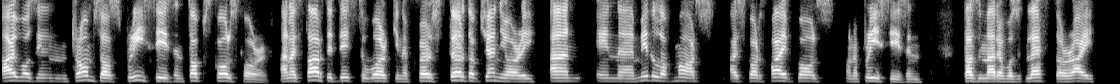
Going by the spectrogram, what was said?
I was in Tromsø's preseason top goal scorer, and I started this to work in the first third of January. And in the middle of March, I scored five goals on a preseason. Doesn't matter was it left or right,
